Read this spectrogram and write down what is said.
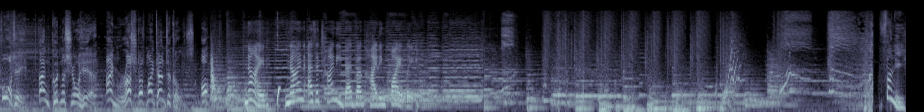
Forty! Thank goodness you're here. I'm rushed off my tentacles. Oh, Nine, nine as a tiny bedbug hiding quietly. Funny,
